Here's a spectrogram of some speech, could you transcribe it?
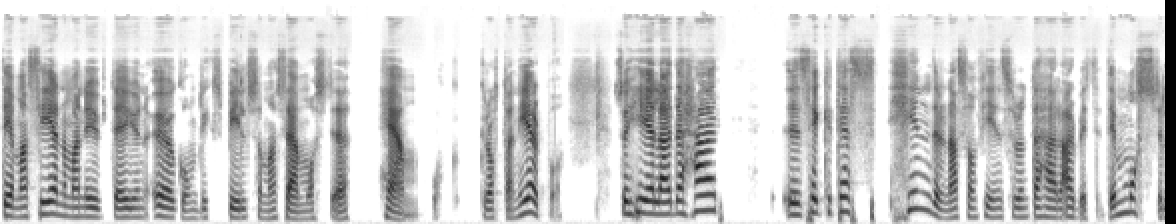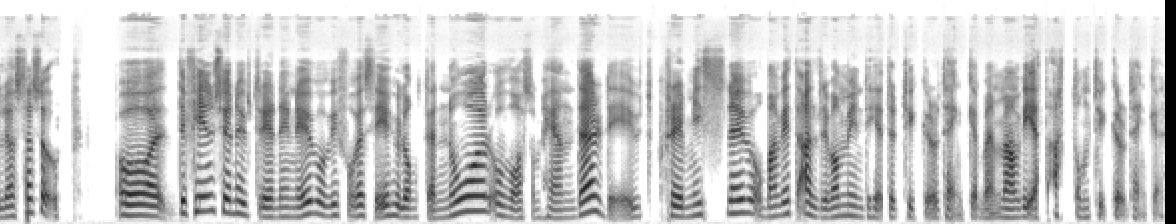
det man ser när man är ute är ju en ögonblicksbild som man sen måste hem och grotta ner på. Så hela det här sekretesshindren som finns runt det här arbetet, det måste lösas upp. Och det finns ju en utredning nu och vi får väl se hur långt den når och vad som händer. Det är ut remiss nu och man vet aldrig vad myndigheter tycker och tänker, men man vet att de tycker och tänker.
